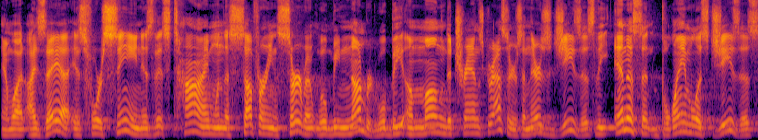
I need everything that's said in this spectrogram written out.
And what Isaiah is foreseeing is this time when the suffering servant will be numbered, will be among the transgressors. And there's Jesus, the innocent, blameless Jesus,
